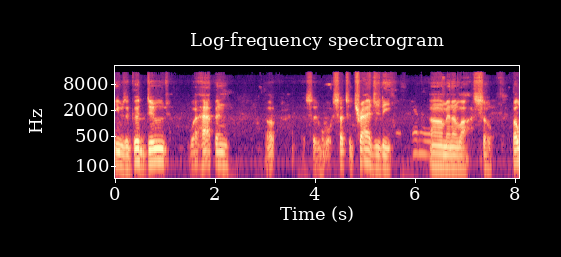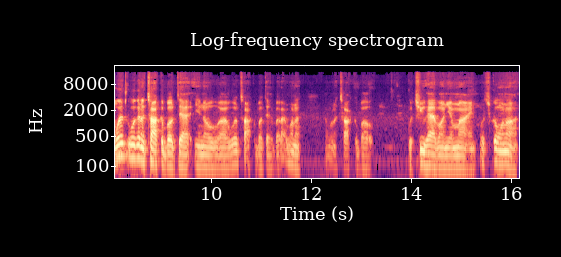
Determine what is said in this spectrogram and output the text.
He was a good dude. What happened? Oh, it's a, such a tragedy um, and a loss. So, but we're we're gonna talk about that. You know, uh, we'll talk about that. But I wanna I wanna talk about what you have on your mind. What's going on?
